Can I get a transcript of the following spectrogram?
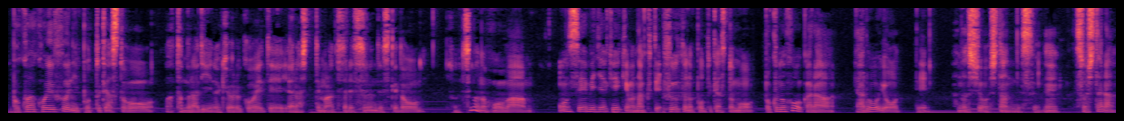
僕はこういう風にポッドキャストを、まあ、田村 D の協力を得てやらせてもらってたりするんですけど、その妻の方は、音声メディア経験はなくて、夫婦のポッドキャストも僕の方からやろうよって話をしたんですよね。そしたら、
